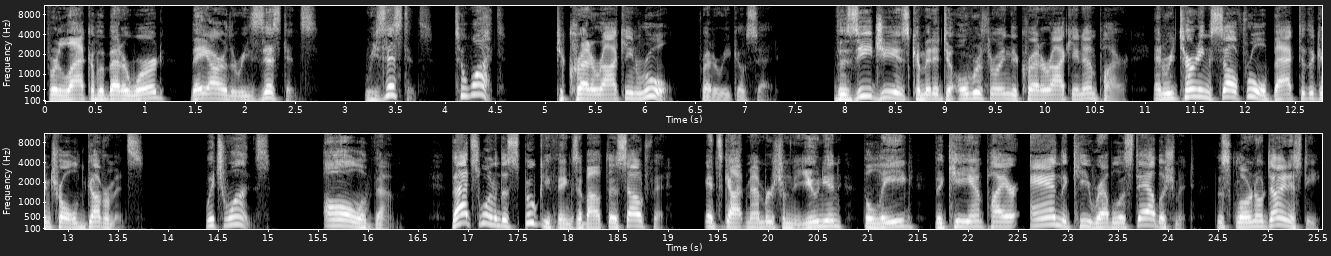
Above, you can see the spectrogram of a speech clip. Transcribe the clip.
For lack of a better word, they are the resistance. Resistance? To what? To Creterakian rule. Frederico said. The ZG is committed to overthrowing the Creterakian Empire and returning self rule back to the controlled governments. Which ones? All of them. That's one of the spooky things about this outfit. It's got members from the Union, the League, the Ki Empire, and the Ki Rebel Establishment, the Sklorno Dynasty,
